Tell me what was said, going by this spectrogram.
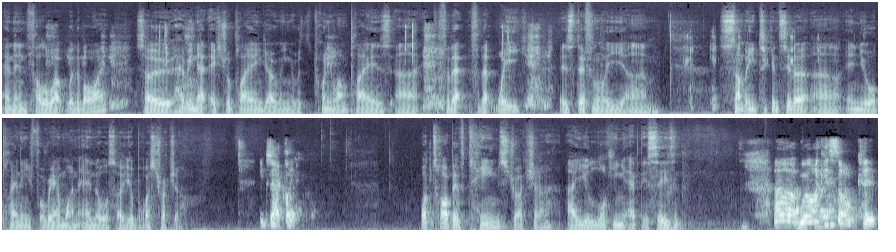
and then follow up with a bye. So having that extra play and going with 21 players uh, for that for that week is definitely um, something to consider uh, in your planning for round one and also your bye structure. Exactly. What type of team structure are you looking at this season? Uh, well, I guess I'll keep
